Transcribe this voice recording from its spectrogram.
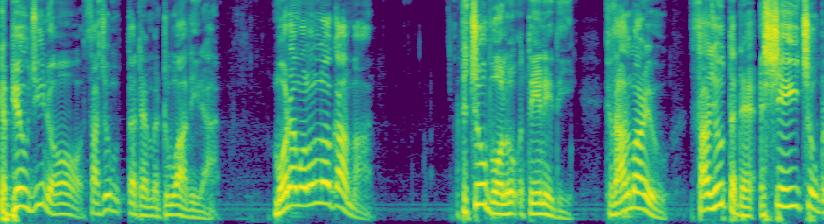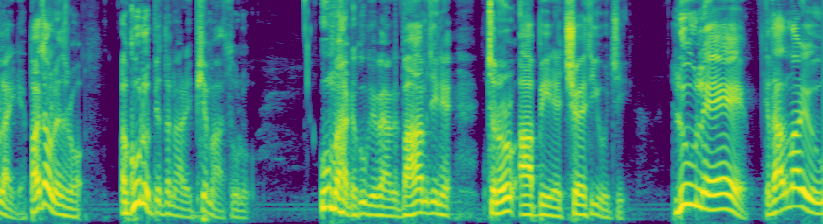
တပြုတ်ကြီးတော့စာချုပ်တံမတိုးရသေးတာမော်ဒယ်ဘောလုံးလောကမှာတချို့ဘောလုံးအသင်းတွေဒီကစားသမားတွေကို စာချုပ်တံအရှိကြီးချုပ်ပလိုက်တယ်ဘာကြောင့်လဲဆိုတော့အခုလိုပြဿနာတွေဖြစ်မှာဆိုလို့ ဥမာတစ်ခုပြပြမယ်ဘာမှမကြည့်နဲ့ကျွန်တော်တို့အားပေးတဲ့ Chelsea ကိုကြည့်လူလေကစားသမားတွေကို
